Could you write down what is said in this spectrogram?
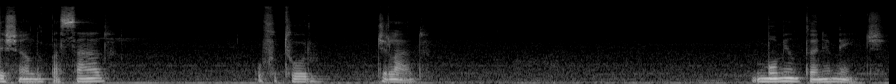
Deixando o passado, o futuro de lado, momentaneamente.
